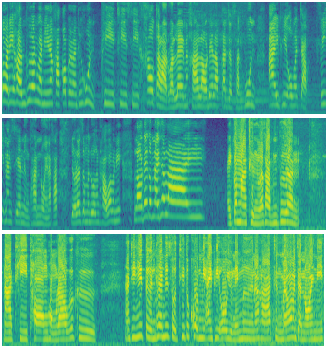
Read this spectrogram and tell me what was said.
สวัสดีค่ะเพื่อนวันนี้นะคะ ก็เป็นวันที่หุ้น PTC เข้าตลาดวันแรกนะคะ เราได้รับการจัดสรรหุ้น IPO มาจากฟินันเซีย 1,000 หน่วยนะคะ เดี๋ยวเราจะมาดูกันค่ะว่าวันนี้เราได้กำไรเท่าไหร่ไอ้ก็มาถึงแล้วค่ะเพื่อนๆ นาทีทองของเราก็คือ นาทีที่ตื่นเต้นที่สุดที่ทุกคนมี IPO อยู่ในมือนะคะ ถึงแม้ว่ามันจะน้อยนิด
